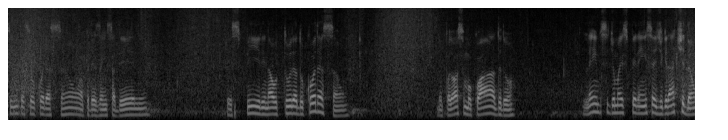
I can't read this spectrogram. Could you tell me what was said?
Sinta seu coração, a presença dele. Respire na altura do coração. No próximo quadro, lembre-se de uma experiência de gratidão,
